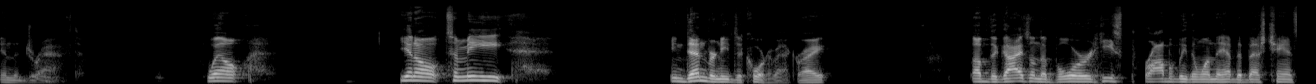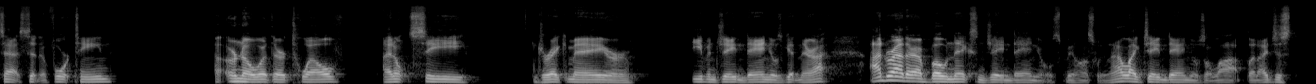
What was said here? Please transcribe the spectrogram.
in the draft? Well, you know, to me, I mean, Denver needs a quarterback, right? of the guys on the board, he's probably the one they have the best chance at sitting at 14. Uh, or no, what they're at 12. I don't see Drake Maye or even Jayden Daniels getting there. I, I'd rather have Bo Nix and Jayden Daniels, to be honest with you. And I like Jayden Daniels a lot, but I just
